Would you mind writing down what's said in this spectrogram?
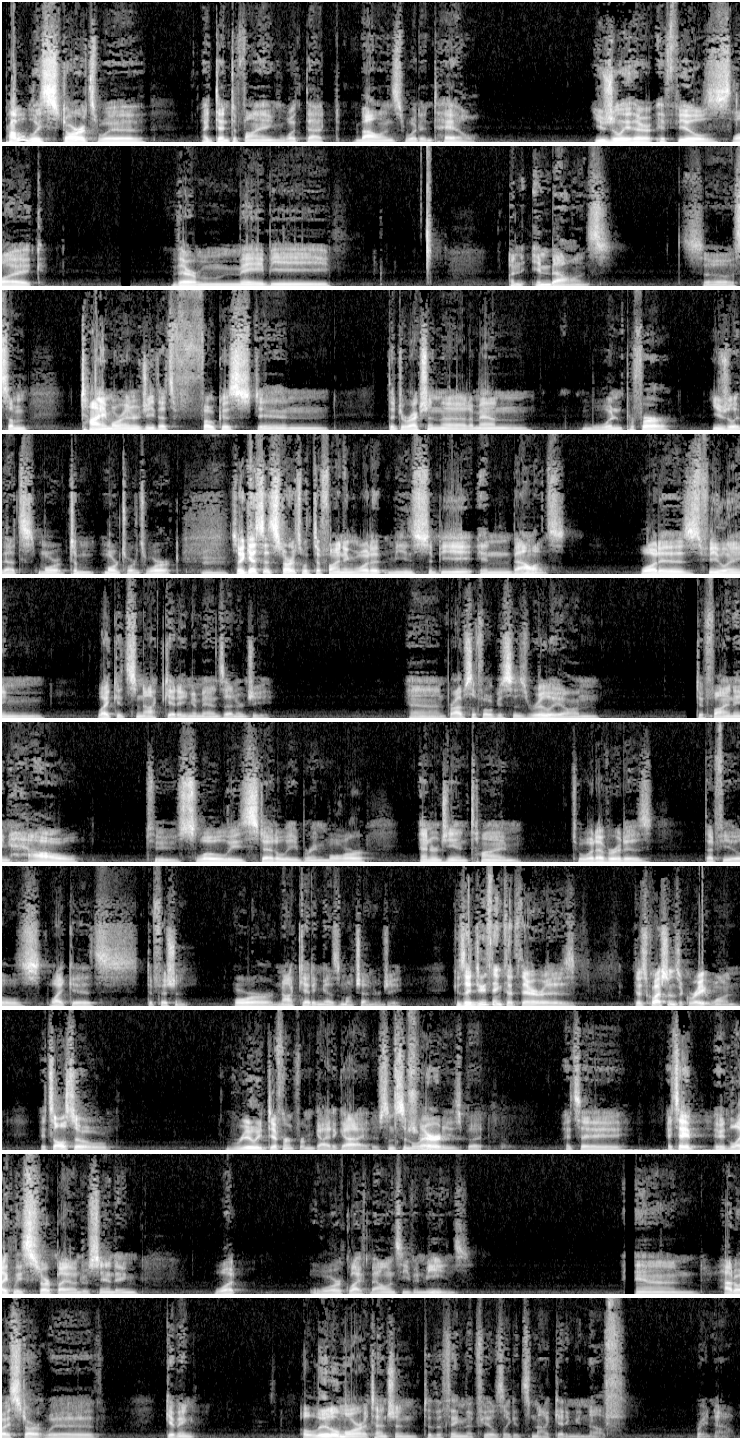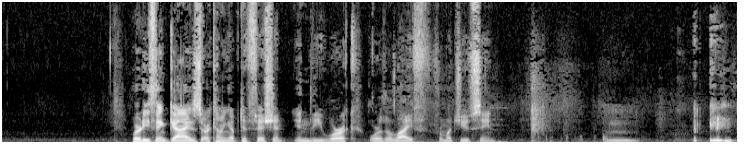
probably starts with identifying what that balance would entail. Usually there it feels like there may be an imbalance. So some time or energy that's focused in the direction that a man wouldn't prefer. Usually that's more to more towards work. Mm-hmm. So I guess it starts with defining what it means to be in balance. What is feeling like it's not getting a man's energy? And perhaps the focus is really on defining how to slowly, steadily bring more energy and time to whatever it is that feels like it's deficient or not getting as much energy. Because I do think that there is, this question is a great one. It's also really different from guy to guy. There's some similarities, sure. but I'd say, I'd say it would likely start by understanding what work life balance even means. And how do I start with giving a little more attention to the thing that feels like it's not getting enough right now? Where do you think guys are coming up deficient in the work or the life from what you've seen? Um,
